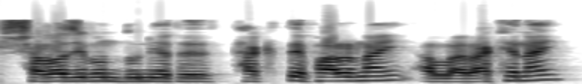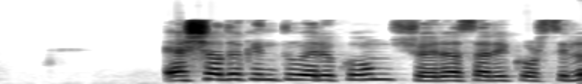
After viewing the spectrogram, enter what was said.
সারা জীবন দুনিয়াতে থাকতে পারে নাই আল্লাহ রাখে নাই। এরশাদও কিন্তু এরকম স্বৈরাচারী করছিল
